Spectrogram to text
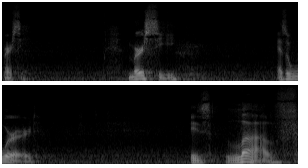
Mercy. Mercy, as a word, is love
